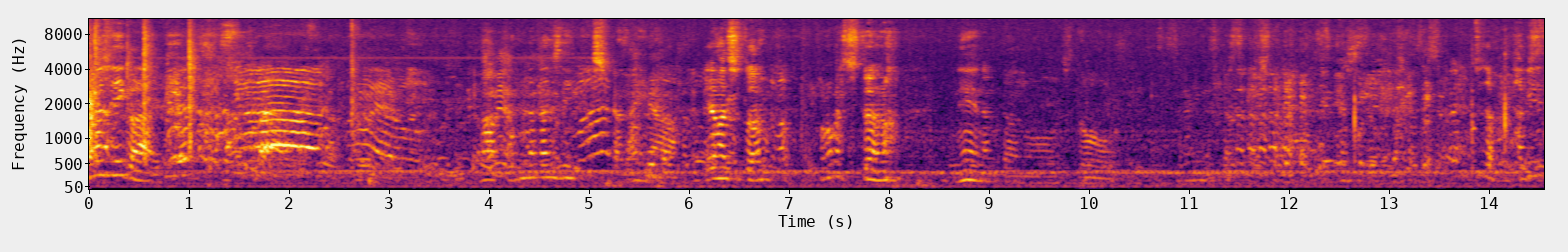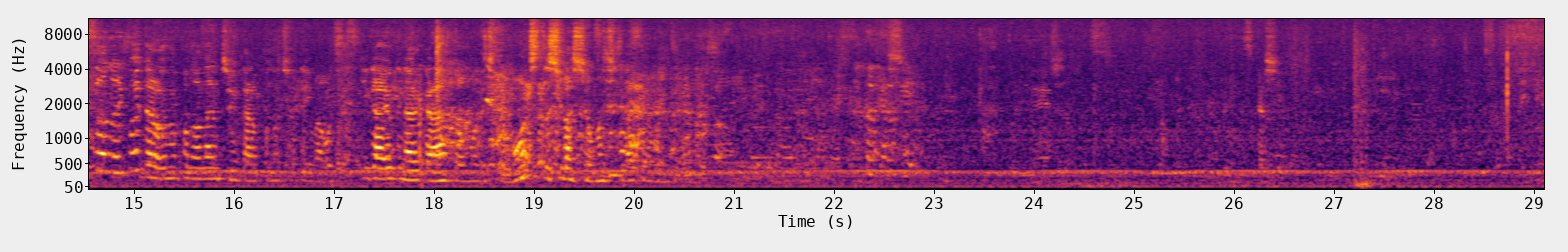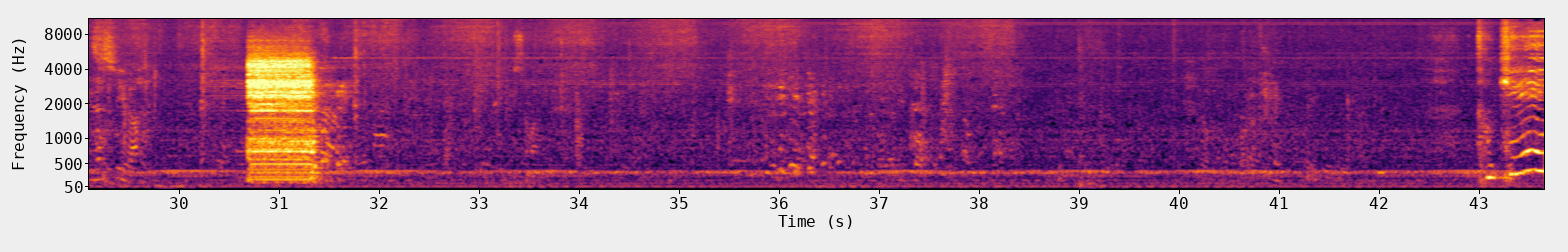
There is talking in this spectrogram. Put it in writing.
感でいいかなまあこんな感じでいくしかないな。いやまあちょっとあのこの前ちょっとあのねえなんかあのちょっとちょっと白日を乗り越えたらこの何ちゅうからこのちょっと今落ち着きが良くなるかなと思うんですけどもうちょっとしばしお待ちください king.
